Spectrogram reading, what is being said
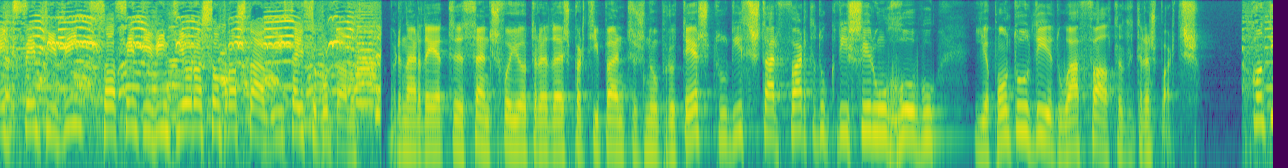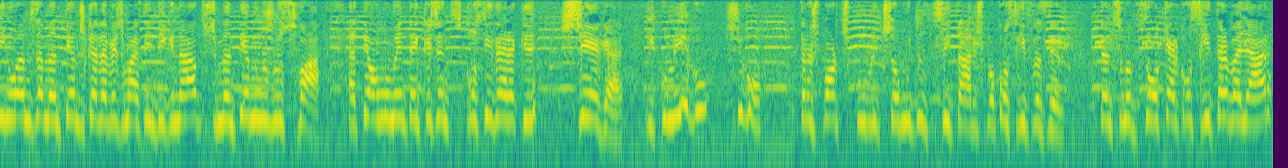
em que 120, só 120 euros são para o Estado e isso é insuportável. Bernadette Santos foi outra das participantes no protesto, disse estar farta do que diz ser um roubo e apontou o dedo à falta de transportes. Continuamos a manter-nos cada vez mais indignados, mantemos-nos no sofá, até ao momento em que a gente se considera que chega. E comigo, chegou. Transportes públicos são muito deficitários para conseguir fazer. Portanto, se uma pessoa quer conseguir trabalhar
